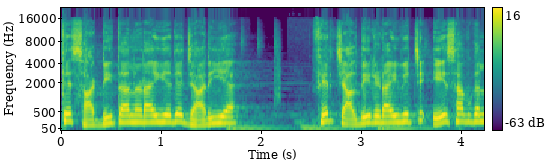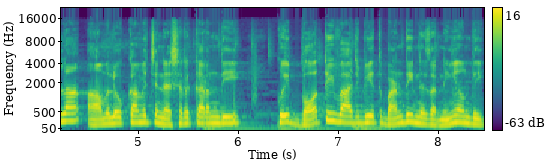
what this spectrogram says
ਤੇ ਸਾਡੀ ਤਾਂ ਲੜਾਈ ਅਜੇ ਜਾਰੀ ਹੈ। ਫਿਰ ਚੱਲਦੀ ਲੜਾਈ ਵਿੱਚ ਇਹ ਸਭ ਗੱਲਾਂ ਆਮ ਲੋਕਾਂ ਵਿੱਚ ਨਸ਼ਰ ਕਰਨ ਦੀ ਕੋਈ ਬਹੁਤੀ ਵਾਜਬੀਅਤ ਬਣਦੀ ਨਜ਼ਰ ਨਹੀਂ ਆਉਂਦੀ।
